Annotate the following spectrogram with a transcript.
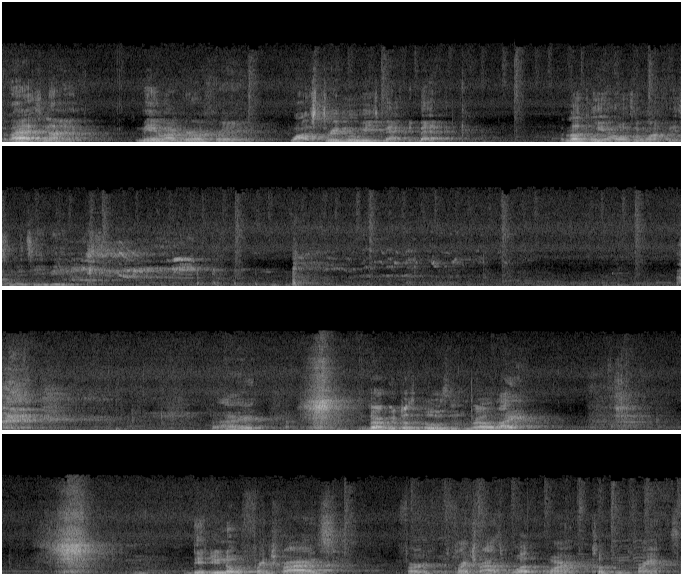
Last night, me and my girlfriend watched three movies back to back. Luckily, I was the one facing the TV. All right. Bro, we just losing, bro. Like, did you know French fries? First, French fries what weren't cooked in France.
